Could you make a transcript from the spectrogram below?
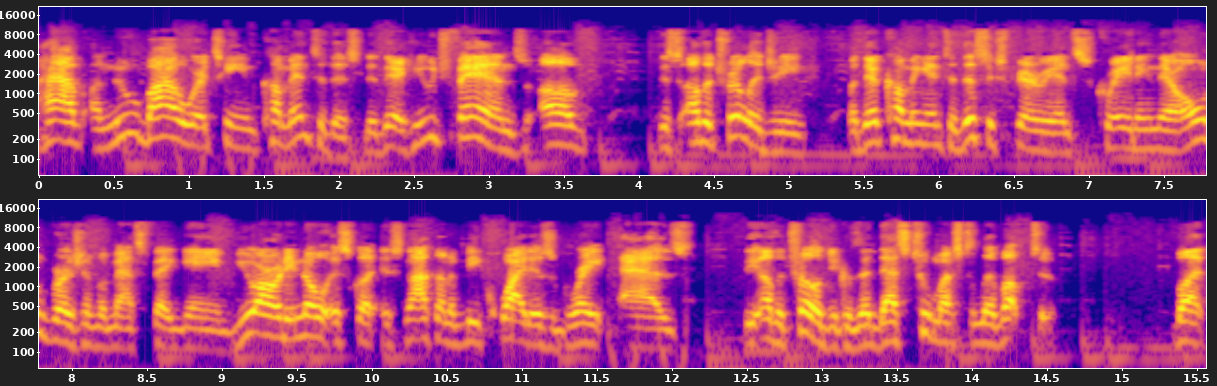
have a new Bioware team come into this, they're huge fans of this other trilogy, but they're coming into this experience creating their own version of a Mass Effect game. You already know it's it's not going to be quite as great as the other trilogy because that's too much to live up to. But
